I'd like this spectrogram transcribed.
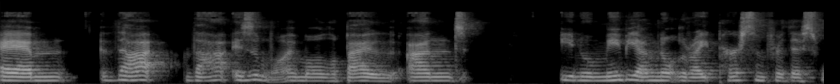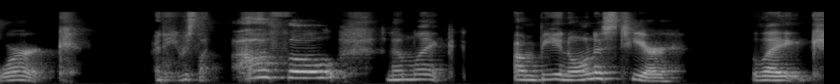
um, that that isn't what I'm all about. And you know, maybe I'm not the right person for this work. And he was like, Athole. And I'm like, I'm being honest here. Like,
